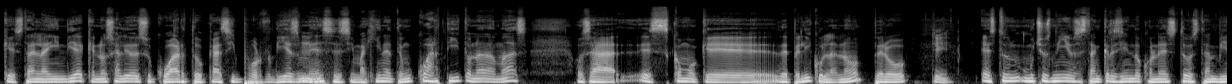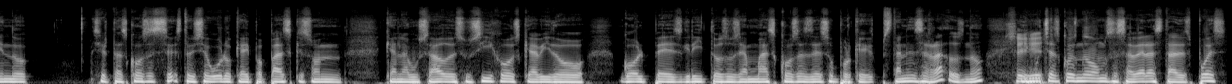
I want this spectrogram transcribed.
que está en la India, que no salió de su cuarto casi por 10 meses. Imagínate, un cuartito nada más. O sea, es como que de película, ¿no? Pero estos muchos niños están creciendo con esto, están viendo ciertas cosas. Estoy seguro que hay papás que son que han abusado de sus hijos, que ha habido golpes, gritos, o sea, más cosas de eso porque están encerrados, ¿no? Y muchas cosas no vamos a saber hasta después.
